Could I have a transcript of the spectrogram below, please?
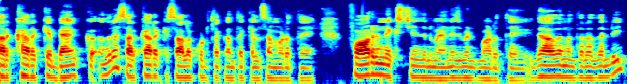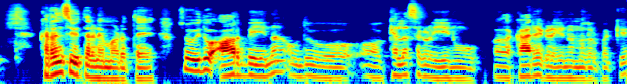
ಸರ್ಕಾರಕ್ಕೆ ಬ್ಯಾಂಕ್ ಅಂದರೆ ಸರ್ಕಾರಕ್ಕೆ ಸಾಲ ಕೊಡ್ತಕ್ಕಂಥ ಕೆಲಸ ಮಾಡುತ್ತೆ. ಫಾರಿನ್ ಎಕ್ಸ್ಚೇಂಜನ್ನು ಮ್ಯಾನೇಜ್ಮೆಂಟ್ ಮಾಡುತ್ತೆ. ಇದಾದ ನಂತರದಲ್ಲಿ ಕರೆನ್ಸಿ ವಿತರಣೆ ಮಾಡುತ್ತೆ. ಸೊ ಇದು ಆರ್ ಬಿ ಐನ ಒಂದು ಕೆಲಸಗಳು ಏನು ಕಾರ್ಯಗಳು ಏನು ಅನ್ನೋದ್ರ ಬಗ್ಗೆ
